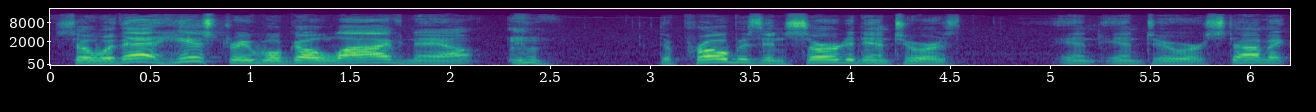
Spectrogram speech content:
So with that history, we'll go live now. the probe is inserted into her, in, into her stomach.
